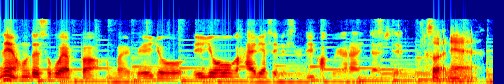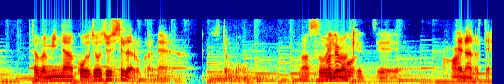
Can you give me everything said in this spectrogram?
ね本当にそこはやっぱ販売力、営業、営業が入りやすいですよね、各やらに対して。そうだね。うん多分みんなこう常駐してるだろうからね。人も。まあそういうわけで、はい。えなんだって。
